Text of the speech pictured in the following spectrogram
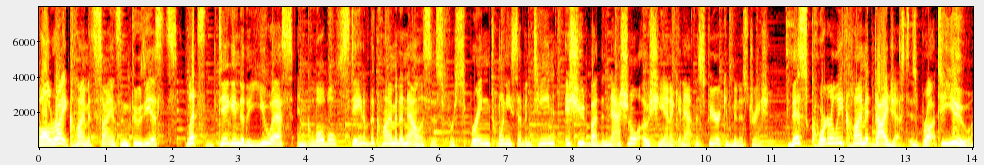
All right, climate science enthusiasts, let's dig into the US and global state of the climate analysis for spring 2017 issued by the National Oceanic and Atmospheric Administration. This quarterly climate digest is brought to you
